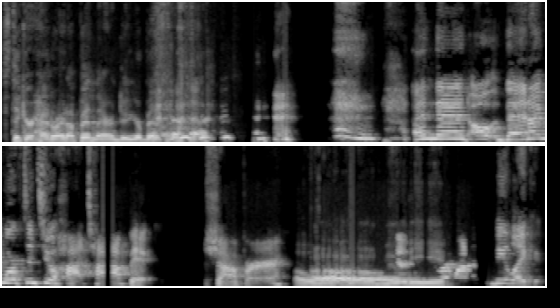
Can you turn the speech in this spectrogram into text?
stick your head right up in there and do your business. and then, oh, then I morphed into a hot topic shopper. oh, Oh. moody Be like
